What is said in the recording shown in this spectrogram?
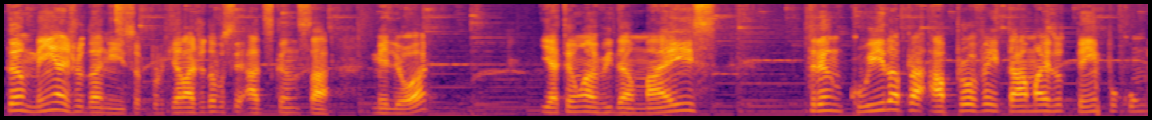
também ajuda nisso, porque ela ajuda você a descansar melhor e a ter uma vida mais tranquila para aproveitar mais o tempo com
